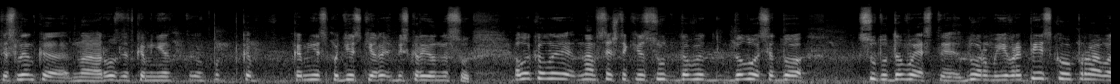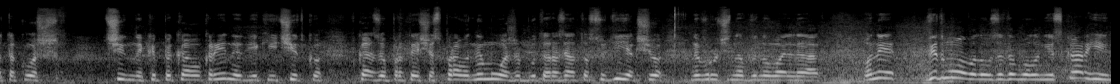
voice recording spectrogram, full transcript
Тесленка на розгляд Кам'яне- К- Кам'янець-Подільський міськрайонний суд. Але коли нам все ж таки суд вдалося до суду довести норми європейського права, також чинний КПК України, який чітко вказує про те, що справа не може бути розглянута в суді, якщо не вручено обвинувальний акт. Вони відмовили у задоволенні скарги і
